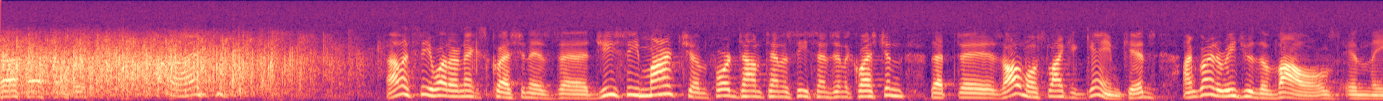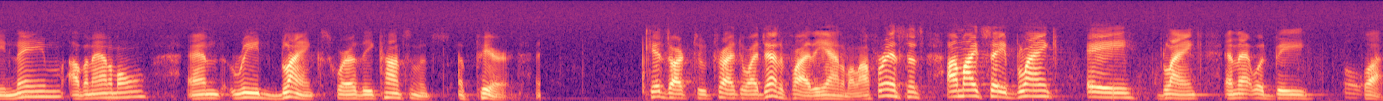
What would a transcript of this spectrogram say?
All right. Now, let's see what our next question is. Uh, G.C. March of Fordtown, Tennessee sends in a question that uh, is almost like a game, kids. I'm going to read you the vowels in the name of an animal and read blanks where the consonants appear. Kids are to try to identify the animal. Now, for instance, I might say blank a blank, and that would be what?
